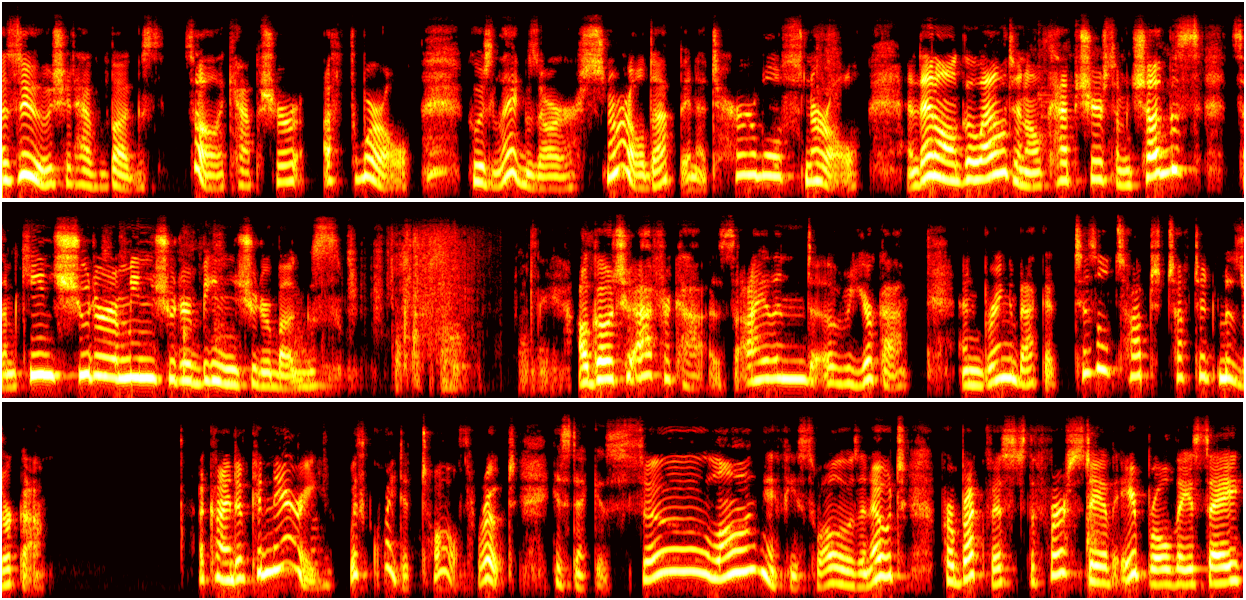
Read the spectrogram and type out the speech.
A zoo should have bugs, so I'll capture a thwirl, whose legs are snarled up in a terrible snarl. And then I'll go out and I'll capture some chugs, some keen shooter, mean shooter, bean shooter bugs. I'll go to Africa's island of Yerka and bring back a tizzle-topped tufted mazurka. A kind of canary with quite a tall throat. His neck is so long if he swallows an oat for breakfast the first day of April, they say,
